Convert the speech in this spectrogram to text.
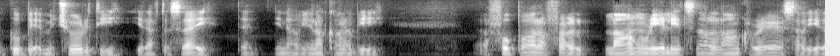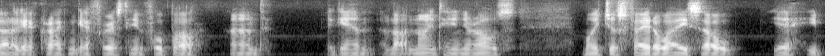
a good bit of maturity, you'd have to say that, you know, you're not gonna be a footballer for long really it's not a long career, so you gotta get crack and get first team football and again a lot of nineteen year olds might just fade away. So yeah, he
